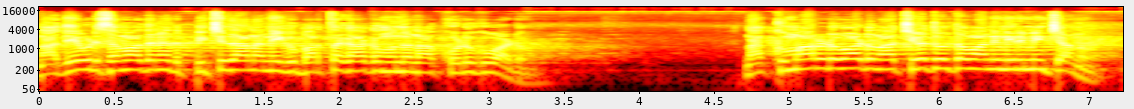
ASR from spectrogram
నా దేవుడి సమాధానం పిచ్చిదాన నీకు భర్త కాకముందు నా కొడుకు వాడు నా కుమారుడు వాడు నా చేతులతో వాడిని నిర్మించాను.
